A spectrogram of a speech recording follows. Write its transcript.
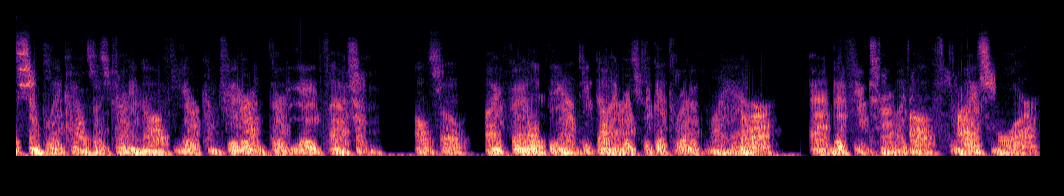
Will simply causes turning off your computer in 38 fashion. Also, I failed the antivirus to get rid of my error. And if you turn it off twice more,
